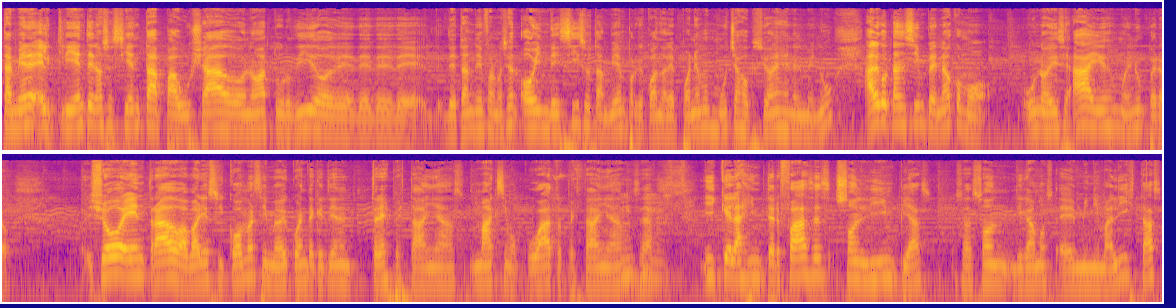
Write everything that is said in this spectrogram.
también el cliente no se sienta apabullado, no aturdido de, de, de, de, tanta información o indeciso también, porque cuando le ponemos muchas opciones en el menú, algo tan simple, ¿no? Como uno dice, ay, es un menú, pero yo he entrado a varios e-commerce y me doy cuenta que tienen tres pestañas, máximo cuatro pestañas, o sea, y que las interfaces son limpias, o sea, son, digamos, eh, minimalistas.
